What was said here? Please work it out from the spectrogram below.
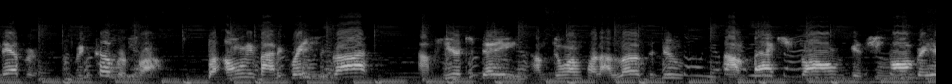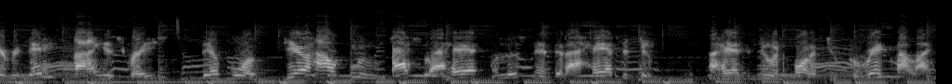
never recover from. But only by the grace of God, I'm here today. I'm doing what I love to do. I'm back strong, getting stronger every day by His grace. Therefore, Jailhouse Blues, actually, I had a listening that I had to do. I had to do in order to correct my life.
